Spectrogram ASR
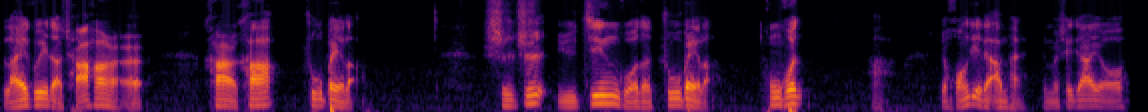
来归的察哈尔、卡尔喀诸贝勒，使之与金国的诸贝勒通婚。啊，这皇帝得安排，你们谁家有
